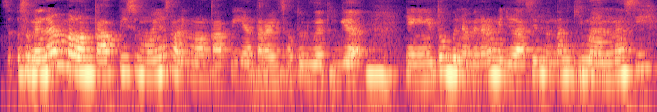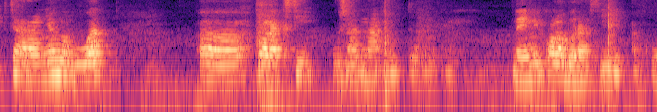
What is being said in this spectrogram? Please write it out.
sebenarnya melengkapi semuanya saling melengkapi antara yang satu dua tiga. Yang ini tuh benar-benar ngejelasin tentang gimana sih caranya ngebuat eh, koleksi busana gitu. Nah ini kolaborasi aku.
